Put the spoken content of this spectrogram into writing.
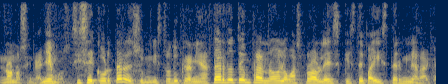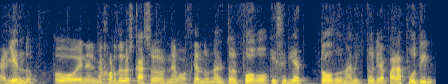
no nos engañemos, si se cortara el suministro de Ucrania, tarde o temprano lo más probable es que este país terminara cayendo. O en el mejor de los casos, negociando un alto el fuego, que sería toda una victoria para Putin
